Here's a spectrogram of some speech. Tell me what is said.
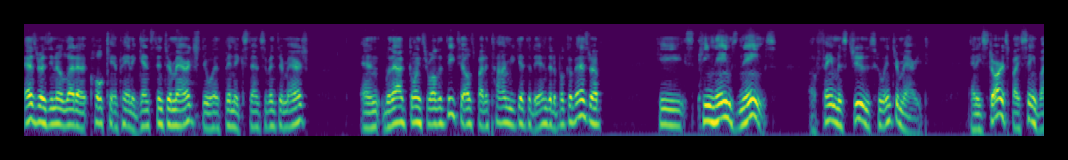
Ezra, as you know, led a whole campaign against intermarriage. There has been extensive intermarriage. And without going through all the details, by the time you get to the end of the book of Ezra, he he names names of famous Jews who intermarried. And he starts by saying, now,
